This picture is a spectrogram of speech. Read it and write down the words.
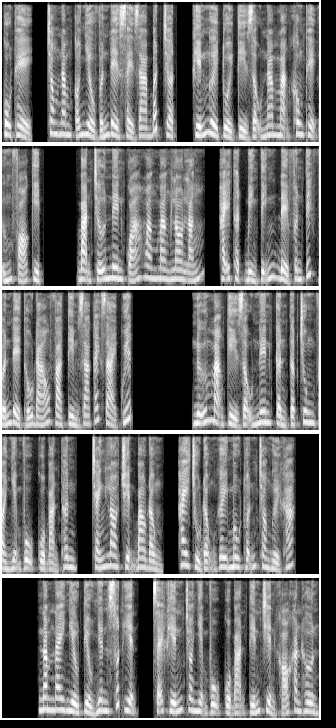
Cụ thể, trong năm có nhiều vấn đề xảy ra bất chợt, khiến người tuổi kỷ dậu nam mạng không thể ứng phó kịp. Bạn chớ nên quá hoang mang lo lắng, hãy thật bình tĩnh để phân tích vấn đề thấu đáo và tìm ra cách giải quyết. Nữ mạng kỷ dậu nên cần tập trung vào nhiệm vụ của bản thân, tránh lo chuyện bao đồng hay chủ động gây mâu thuẫn cho người khác. Năm nay nhiều tiểu nhân xuất hiện sẽ khiến cho nhiệm vụ của bạn tiến triển khó khăn hơn.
